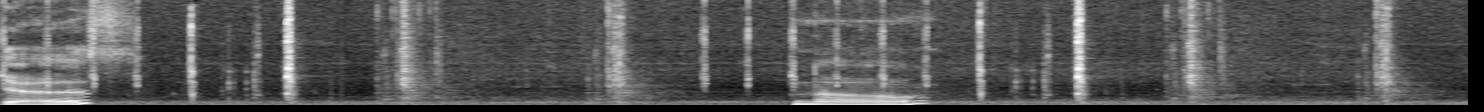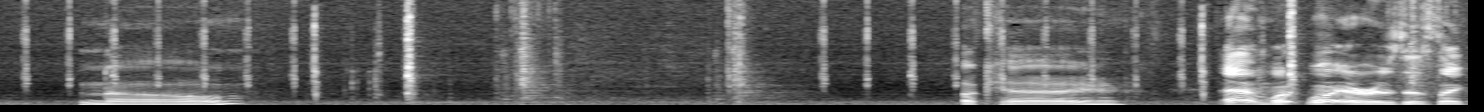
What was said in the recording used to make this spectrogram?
Yes. No. No. Okay. Damn, what what era is this? Like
